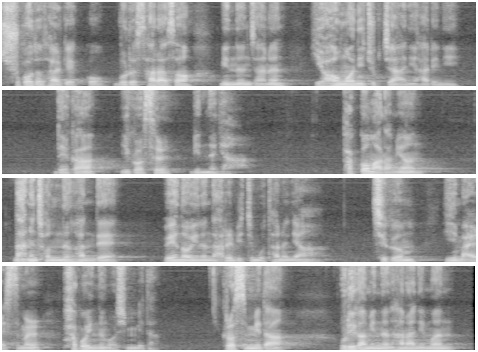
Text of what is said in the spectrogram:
죽어도 살겠고 무릇 살아서 믿는 자는 영원히 죽지 아니하리니 내가 이것을 믿느냐? 바꿔 말하면 나는 전능한데 왜 너희는 나를 믿지 못하느냐? 지금 이 말씀을 하고 있는 것입니다. 그렇습니다. 우리가 믿는 하나님은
